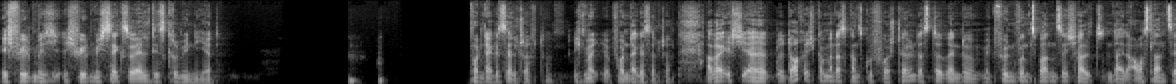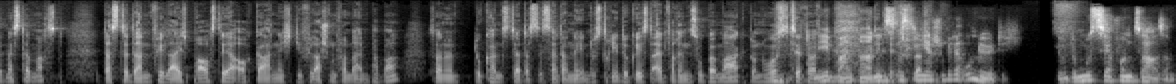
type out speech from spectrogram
ich fühle mich, ich fühle mich sexuell diskriminiert. Von der Gesellschaft. Ich von der Gesellschaft. Aber ich, äh, doch, ich kann mir das ganz gut vorstellen, dass du, wenn du mit 25 halt dein Auslandssemester machst, dass du dann vielleicht brauchst du ja auch gar nicht die Flaschen von deinem Papa, sondern du kannst ja, das ist ja dann eine Industrie, du gehst einfach in den Supermarkt und holst dir dort. Nee, weil dann die ist das Ding ja schon wieder unnötig. Du, du musst ja von zu Hause haben.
